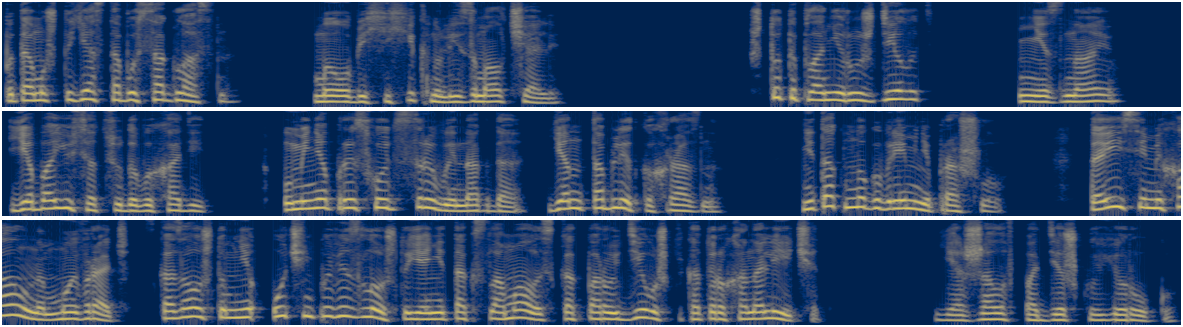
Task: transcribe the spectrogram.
потому что я с тобой согласна. Мы обе хихикнули и замолчали. Что ты планируешь делать? Не знаю. Я боюсь отсюда выходить. У меня происходят срывы иногда. Я на таблетках разных. Не так много времени прошло. Таисия Михайловна, мой врач, сказала, что мне очень повезло, что я не так сломалась, как порой девушки, которых она лечит. Я сжала в поддержку ее руку.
